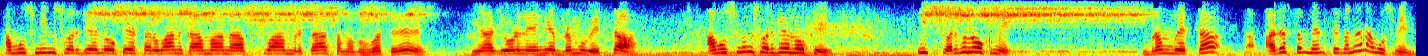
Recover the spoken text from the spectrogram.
अमुस्मिन स्वर्गे लोके सर्वान कामान आपवा मृता समभवत। यहाँ जोड़ लेंगे ब्रह्मवेत्ता। अमुस्मिन स्वर्गे लोके, इस स्वर्गलोक में ब्रह्मवेत्ता अजस शब्द से बना ना मुस्मिन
